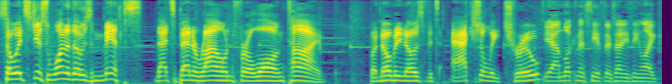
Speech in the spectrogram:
So it's just one of those myths that's been around for a long time, but nobody knows if it's actually true. Yeah, I'm looking to see if there's anything like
